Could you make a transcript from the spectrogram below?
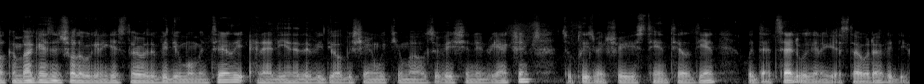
Welcome back guys, inshallah we're going to get started with the video momentarily and at the end of the video I'll be sharing with you my observation and reaction so please make sure you stay until the end. With that said, we're going to get started with our video.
